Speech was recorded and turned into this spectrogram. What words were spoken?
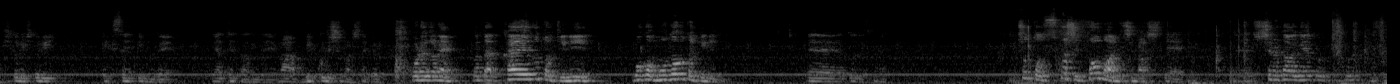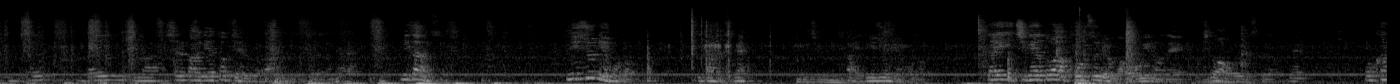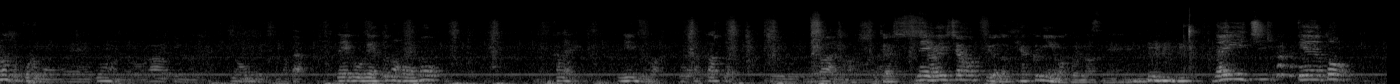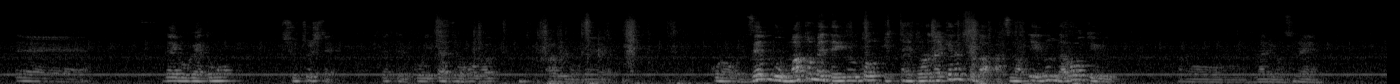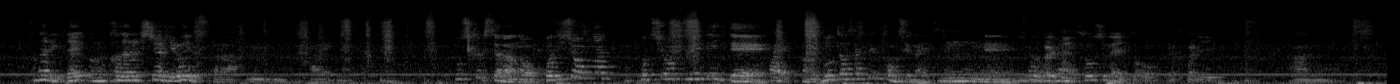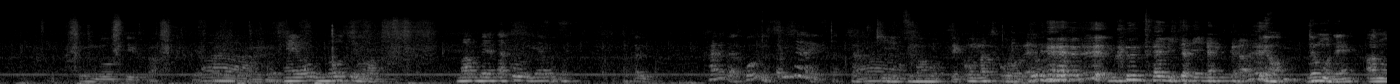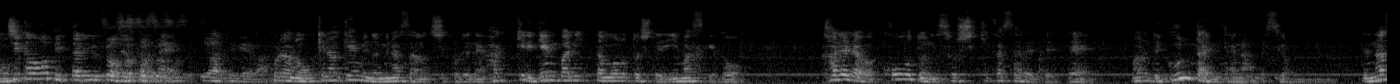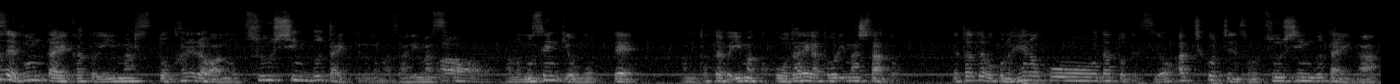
一人一人エキサイティングでやってたんでまあびっくりしましたけど。これがねまた帰るときに僕は戻るときにえーっとですねちょっと少し遠回りしまして、えー白川ゲート白川ゲートっていうのがあるんですけれども見たんですよ。20人ほどいたんですね。はい、20人ほど。第1ゲートは交通量が多いので、人は多いですけど、で他のところも、えーどうなんだろうなというです。また、第5ゲートの方も、かなり人数は多かったというのがありました。じゃあで、最初発表だと100人は超えますね第1ゲート、えー第5ゲートも集中してやってる、こういった情報があるので、この全部まとめて言うと、一体どれだけの人が集まっているんだろうという、あのーなりますね。かなり大あの風の基地は広いですから、はい、もしかしたらあのポジションがポジションを決めていてはい、あの分担されてるかもしれないですね。うん。ええ。そうですね。そうしないとやっぱりあの運動っていうかやっあぱりあ、平和運動というのは、まんべんなくやる。と。彼らこういうの好きじゃないですか。ちゃんと規律守ってこんなところで。軍隊みたいになんか。いやでもねあの時間はぴったりですからそうそうそうそうね、言われてみれば。これあの沖縄県民の皆さん私これねはっきり現場に行ったものとして言いますけど彼らは高度に組織化されててまるで軍隊みたいなんですよ。でなぜ軍隊かと言いますと彼らはあの通信部隊っていうのがまずあります。ああの無線機を持ってあの例えば今ここを誰が通りましたと。で例えばこの辺野古だとですよあっちこっちにその通信部隊が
